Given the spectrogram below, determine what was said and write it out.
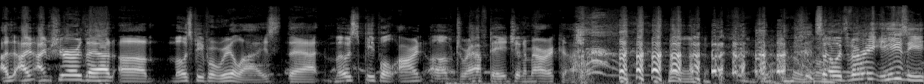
I, I'm sure that uh, most people realize that most people aren't of draft age in America. so it's very easy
